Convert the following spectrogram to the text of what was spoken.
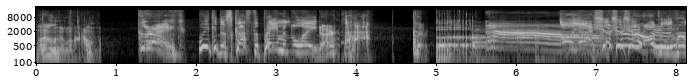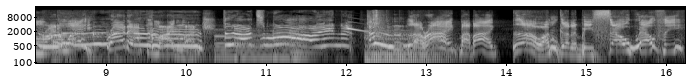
now. Great. We can discuss the payment later. Uh. oh, yeah, sure, sure, sure. I'll deliver them right away. Right after my lunch. That's mine! All right, bye-bye. Oh, I'm gonna be so wealthy.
